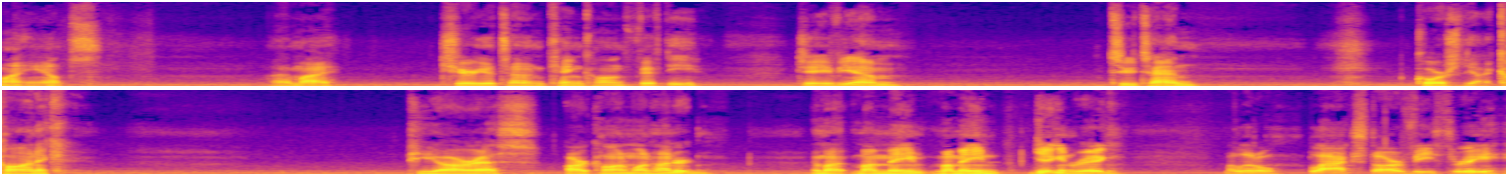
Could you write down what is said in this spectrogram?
my amps. I have my Cheeriotone King Kong 50, JVM 210, of course the iconic PRS Archon 100, and my, my main my main gigging rig, my little Black Star V3.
